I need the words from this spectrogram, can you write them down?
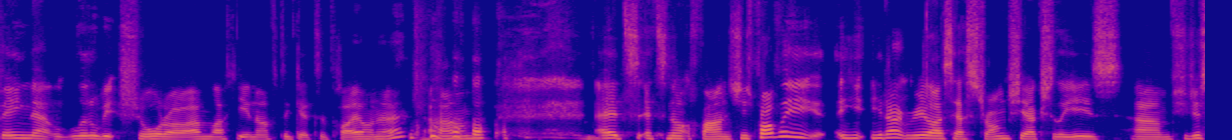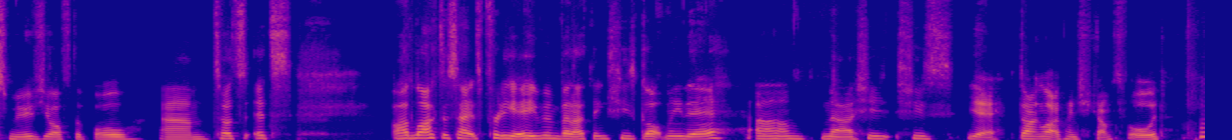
being that little bit shorter. I'm lucky enough to get to play on her. Um, it's it's not fun. She's probably you, you don't realize how strong she actually is. Um, she just moves you off the ball. Um, so it's it's. I'd like to say it's pretty even, but I think she's got me there. Um, no, she she's yeah. Don't like when she comes forward.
